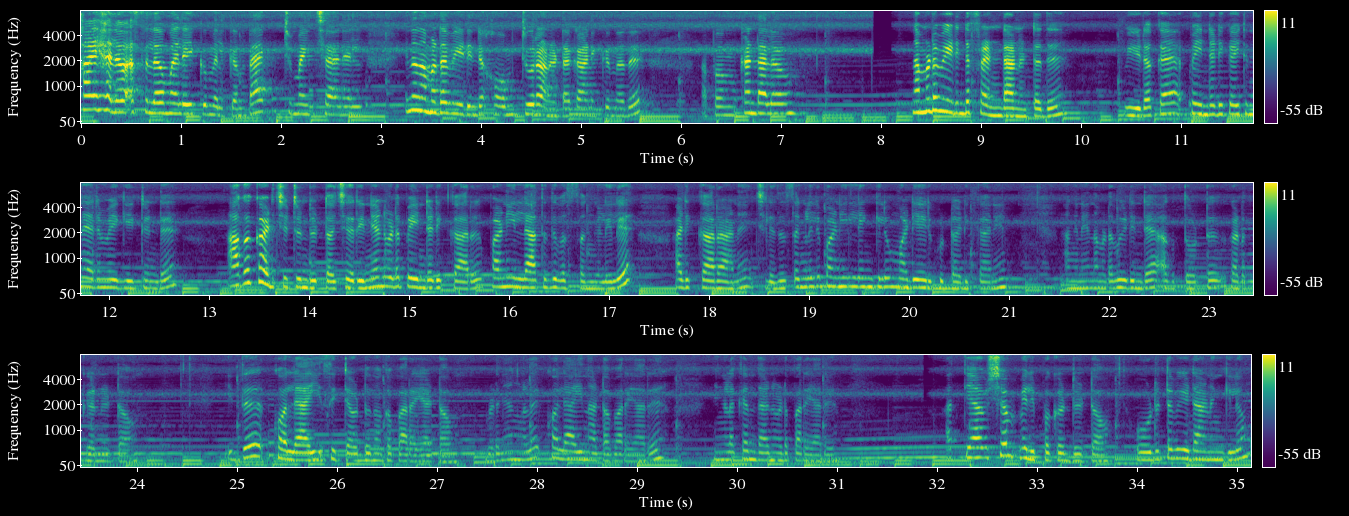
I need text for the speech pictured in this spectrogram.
Hi hello അസ്സലാമു അലൈക്കും welcome back to my channel ഇന്ന് നമ്മുടെ വീടിന്റെ ഹോം ടൂർ ആണ് കേട്ടോ കാണിക്കുന്നത്. അപ്പം കണ്ടാലോ? നമ്മുടെ വീടിന്റെ ഫ്രണ്ടാണ് കേട്ടത് വീടൊക്കെ പെയിന്റ് അടിക്കായിട്ട് നേരം വൈകിയിട്ടുണ്ട്. അകൊക്കെ അടിച്ചിട്ടുണ്ട് കേട്ടോ. ചെറിയാണ് ഇവിടെ പെയിന്റ് അടിക്കാറ്. പണിയില്ലാത്ത ദിവസങ്ങളിൽ അടിക്കാറാണ്. ചില ദിവസങ്ങളിൽ പണിയില്ലെങ്കിലും മടിയായിരിക്കും കേട്ടോ അടിക്കാൻ. അങ്ങനെ നമ്മുടെ വീടിന്റെ അകത്തോട്ട് കിടക്കുകയാണ് കേട്ടോ. ഇത് കൊലായി സിറ്റ് ഔട്ട് എന്നൊക്കെ പറയാം കേട്ടോ. ഇവിടെ ഞങ്ങൾ കൊലായി എന്നാട്ടോ പറയാറ്. നിങ്ങളൊക്കെ എന്താണ് ഇവിടെ പറയാറ്? അത്യാവശ്യം വലിപ്പമൊക്കെ ഉണ്ട് കേട്ടോ. ഓടിട്ട വീടാണെങ്കിലും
